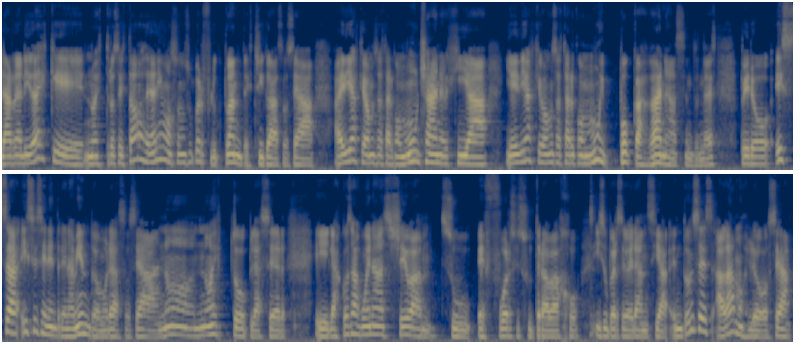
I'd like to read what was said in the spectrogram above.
La realidad es que nuestros estados de ánimo son súper fluctuantes, chicas. O sea, hay días que vamos a estar con mucha energía y hay días que vamos a estar con muy pocas ganas, ¿entendés? Pero esa, ese es el entrenamiento, amorás. O sea, no, no es todo placer. Eh, las cosas buenas llevan su esfuerzo y su trabajo y su perseverancia. Entonces, hagámoslo. O sea,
